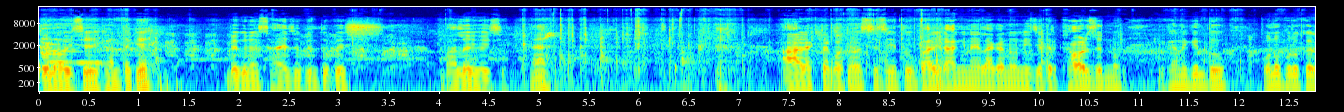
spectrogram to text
তোলা হয়েছে এখান থেকে। বেগুনের সাইজও কিন্তু বেশ ভালোই হয়েছে হ্যাঁ? আর একটা কথা হচ্ছে, যেহেতু বাড়ির আঙিনায় লাগানো নিজেদের খাওয়ার জন্য, এখানে কিন্তু কোনো প্রকার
